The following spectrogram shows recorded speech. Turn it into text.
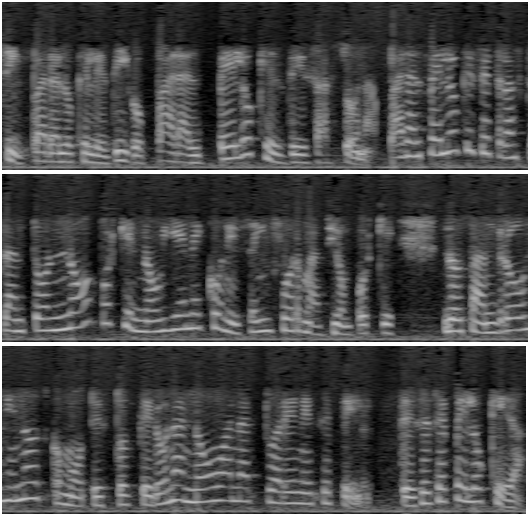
sí, para lo que les digo, para el pelo que es de esa zona. Para el pelo que se trasplantó, no, porque no viene con esa información, porque los andrógenos como testosterona no van a actuar en ese pelo. Entonces ese pelo queda.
